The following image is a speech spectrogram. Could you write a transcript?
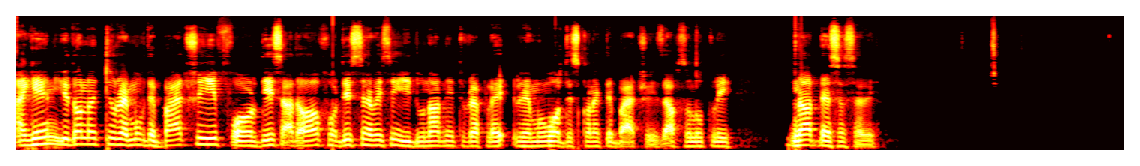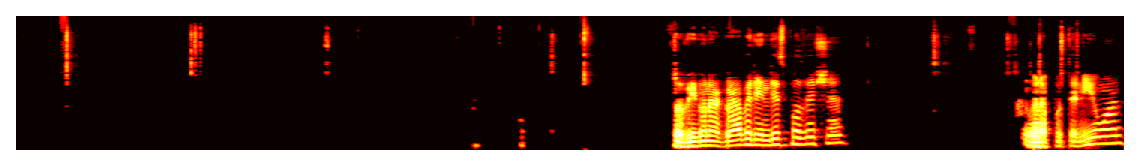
Again, you don't need to remove the battery for this at all. For this servicing, you do not need to remove or disconnect the battery. It's absolutely not necessary. So we're gonna grab it in this position. I'm gonna put the new one.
